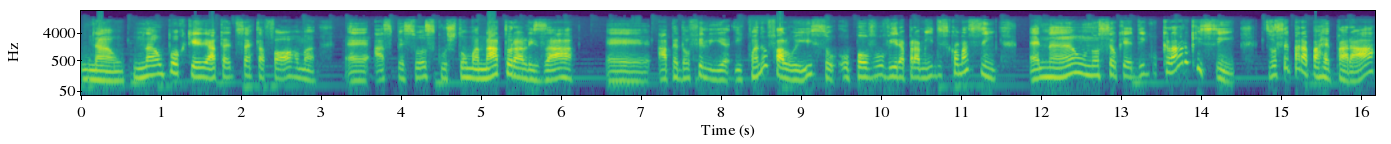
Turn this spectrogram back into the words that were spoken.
Não, não porque até de certa forma é, as pessoas costumam naturalizar é, a pedofilia. E quando eu falo isso, o povo vira pra mim e diz como assim? É não, não sei o que. Digo, claro que sim. Se você parar pra reparar,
